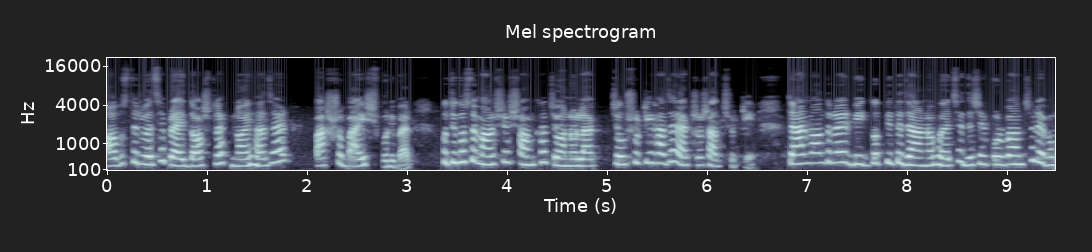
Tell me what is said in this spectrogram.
অবস্থা রয়েছে প্রায় দশ লাখ নয় হাজার পাঁচশো বাইশ পরিবার। ক্ষতিগ্রস্ত মানুষের সংখ্যা চুয়ান্ন লাখ চৌষট্টি হাজার একশো সাতষট্টি। ত্রাণ মন্ত্রণালয়ের বিজ্ঞপ্তিতে জানানো হয়েছে, দেশের পূর্বাঞ্চল এবং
